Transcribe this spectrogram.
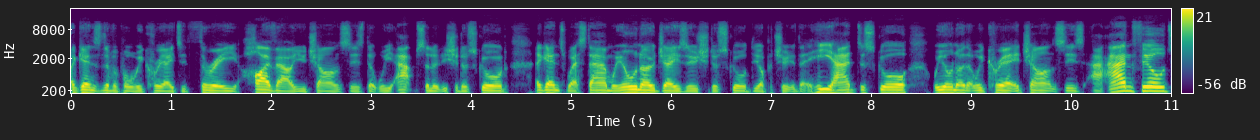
against Liverpool, we created three high value chances that we absolutely should have scored. Against West Ham, we all know Jesus should have scored the opportunity that he had to score. We all know that we created chances at Anfield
